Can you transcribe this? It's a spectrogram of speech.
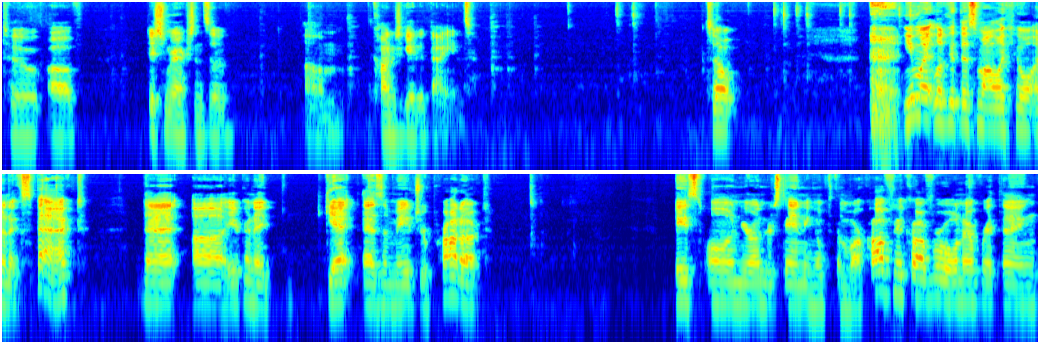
to of addition reactions of um, conjugated dienes. So you might look at this molecule and expect that uh, you're going to get as a major product based on your understanding of the Markovnikov rule and everything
